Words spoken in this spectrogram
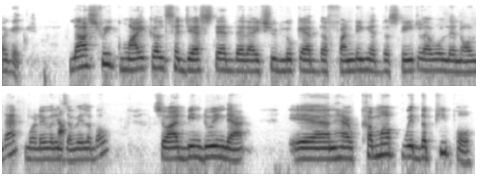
Okay. Last week, Michael suggested that I should look at the funding at the state level and all that, whatever is available. So I've been doing that and have come up with the people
